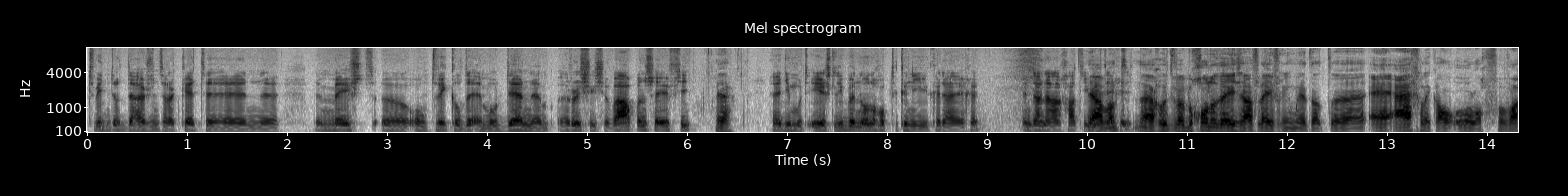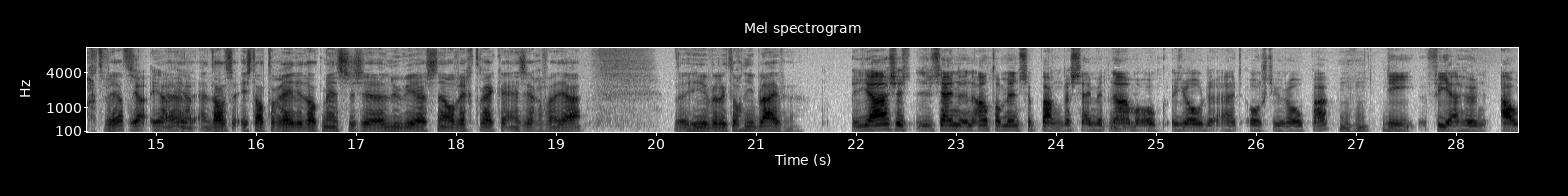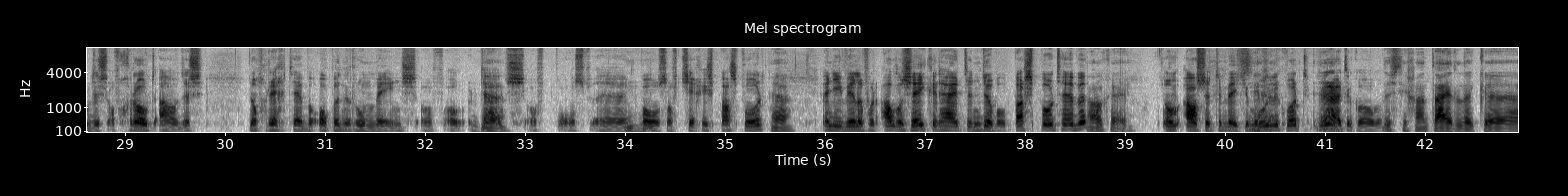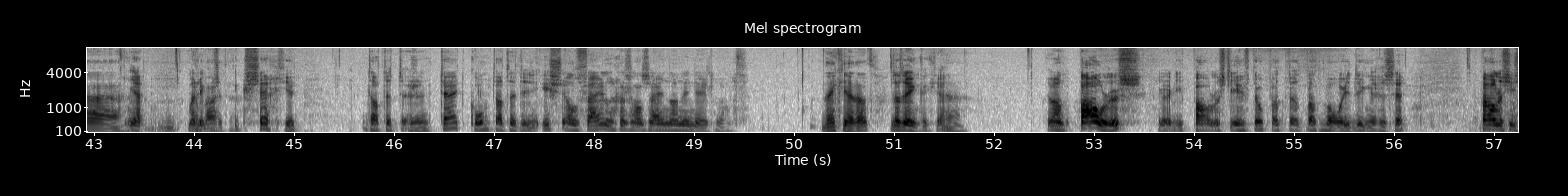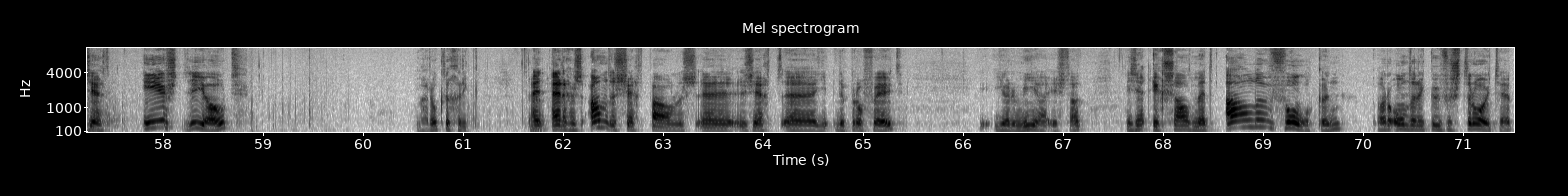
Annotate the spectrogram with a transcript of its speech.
20.000 raketten en uh, de meest uh, ontwikkelde en moderne Russische wapens heeft hij. Ja. He, die moet eerst Libanon nog op de knieën krijgen. En daarna gaat hij ja, weer want nou goed, we begonnen deze aflevering met dat eh, er eigenlijk al oorlog verwacht werd. Ja, ja, Hè? ja. En dat is, is dat de reden dat mensen ze nu weer snel wegtrekken en zeggen van ja, hier wil ik toch niet blijven? Ja, ze, er zijn een aantal mensen bang. Dat zijn met name ook Joden uit Oost-Europa, Mhm. die via hun ouders of grootouders nog recht hebben op een Roemeens of Duits of Pools, eh, Mhm. Pools of Tsjechisch paspoort. Ja, En die willen voor alle zekerheid een dubbel paspoort hebben, om als het een beetje Zich- moeilijk wordt, ja. eruit te komen. Dus die gaan tijdelijk eh, Ja, Maar ik, ik zeg je dat het er een tijd komt dat het in Israël veiliger zal zijn dan in Nederland. Denk jij dat? Dat denk ik, ja. Want Paulus, ja, die Paulus die heeft ook wat, wat, wat mooie dingen gezegd. Paulus die zegt, eerst de Jood, maar ook de Griek. En ergens anders zegt Paulus, eh, zegt eh, de profeet, Jeremia is dat, die zegt, ik zal met alle volken waaronder ik u verstrooid heb,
